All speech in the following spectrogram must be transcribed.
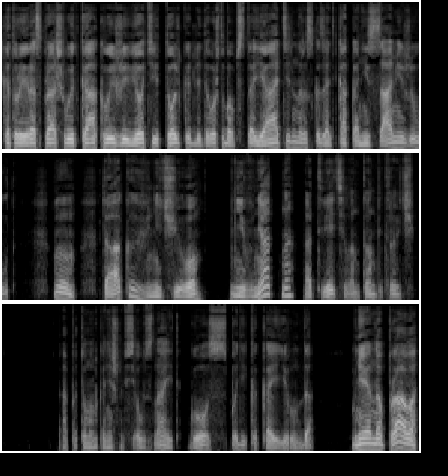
которые расспрашивают, как вы живете, только для того, чтобы обстоятельно рассказать, как они сами живут. — Ну, так, ничего, невнятно, — ответил Антон Петрович. А потом он, конечно, все узнает. Господи, какая ерунда! Мне направо!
